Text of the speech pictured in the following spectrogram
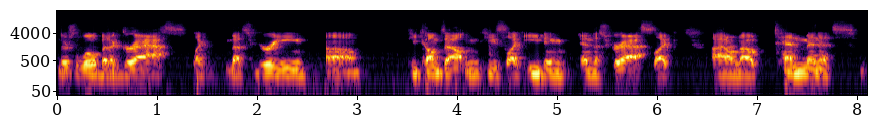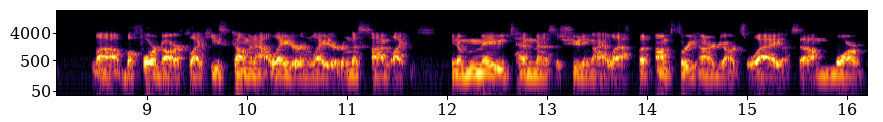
there's a little bit of grass like that's green. Um, he comes out and he's like eating in this grass, like I don't know, ten minutes uh, before dark. Like he's coming out later and later, and this time like you know maybe ten minutes of shooting I left, but I'm 300 yards away. Like I said I'm more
